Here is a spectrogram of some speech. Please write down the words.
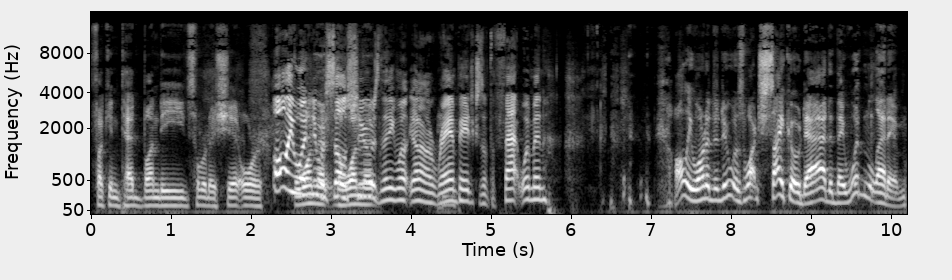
fucking Ted Bundy sort of shit or All he wanted to do was sell shoes, that- and then he went on a rampage because of the fat women. All he wanted to do was watch Psycho Dad and they wouldn't let him.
